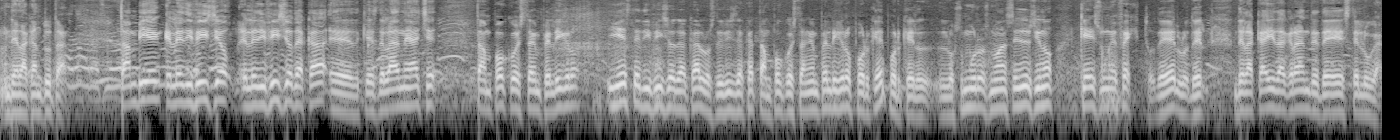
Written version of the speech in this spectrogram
de la Cantutá. También el edificio, el edificio de acá, eh, que es de la ANH, tampoco está en peligro y este edificio de acá, los edificios de acá tampoco están en peligro. ¿Por qué? Porque los muros no han cedido, sino que es un efecto de, de la caída grande de este lugar.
